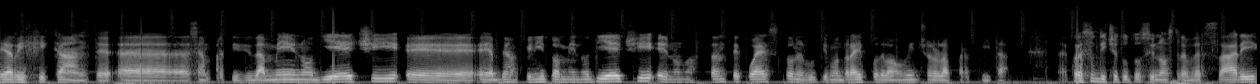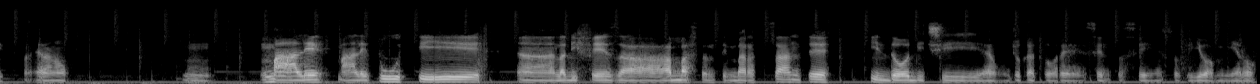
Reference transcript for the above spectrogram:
terrificante. Eh, siamo partiti da meno 10 e, e, abbiamo finito a meno 10 e nonostante questo nell'ultimo drive potevamo vincere la partita. Eh, questo dice tutto sui nostri avversari, erano mh, mm, male, male tutti, eh, la difesa abbastanza imbarazzante, il 12 è un giocatore senza senso che io ammiro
